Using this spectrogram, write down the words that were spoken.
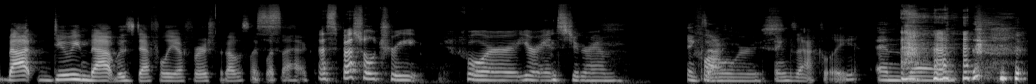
that doing that was definitely a first. But I was like, what the heck? A special treat for your Instagram Exactly. followers. Exactly. And then,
